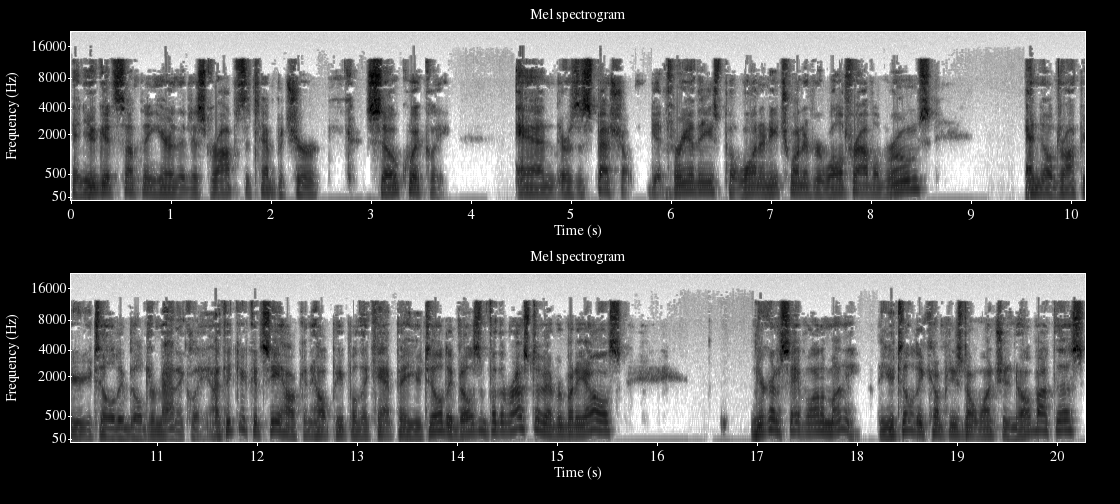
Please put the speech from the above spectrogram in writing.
And you get something here that just drops the temperature so quickly and there's a special. Get three of these, put one in each one of your well traveled rooms, and you'll drop your utility bill dramatically. I think you can see how it can help people that can't pay utility bills. And for the rest of everybody else, you're going to save a lot of money. The utility companies don't want you to know about this.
